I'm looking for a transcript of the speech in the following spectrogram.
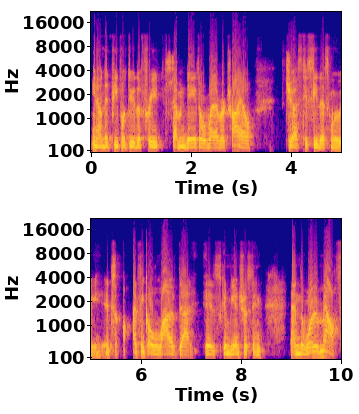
You know, did people do the free seven days or whatever trial just to see this movie? It's I think a lot of that is going to be interesting and the word of mouth,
